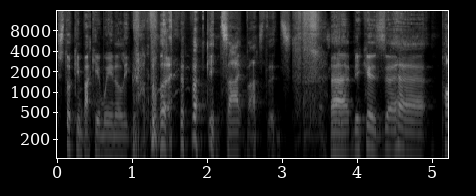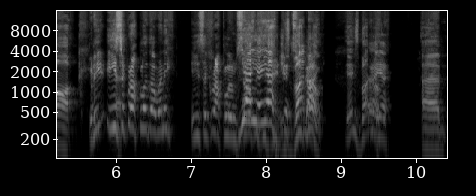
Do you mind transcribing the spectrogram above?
Stuck him back in with an elite grappler. Fucking tight bastards. Uh, because uh, Park. but he, he's a grappler though, isn't he? He's a grappler himself. yeah, He's a yeah. He's jiu-jitsu black belt. Yeah, he's black Yeah, yeah. Um,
